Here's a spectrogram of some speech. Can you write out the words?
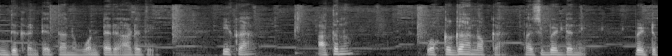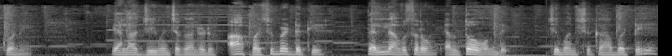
ఎందుకంటే తను ఒంటరి ఆడది. ఇక అతను ఒక్కగానొక్క పసిబిడ్డని పెట్టుకొని ఎలా జీవించగలడు? ఆ పసిబిడ్డకి తల్లి అవసరం ఎంతో ఉంది. మంచి మనిషి కాబట్టి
